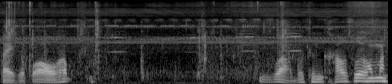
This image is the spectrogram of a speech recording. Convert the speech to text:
ไต่กระเป๋าครับ ว่าพอถึงข้าวสวยของมัน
